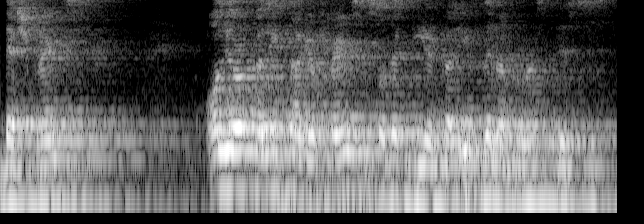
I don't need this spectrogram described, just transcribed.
dash friends. All your colleagues are your friends, so that dear colleagues, then afterwards this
